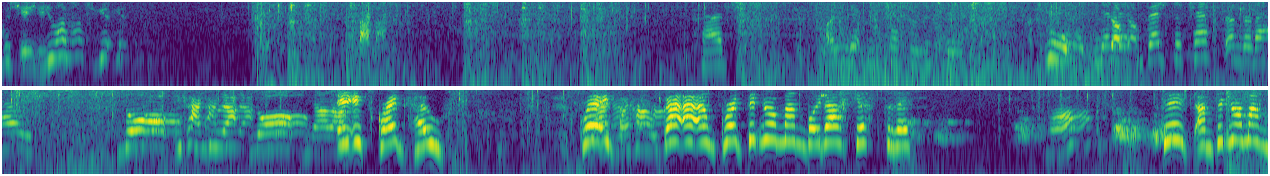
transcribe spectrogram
but Jay, you have. You, back. Lads, I'm getting the chest on this way. Cool. Then Jump. it begs the chest under the house. No, you can't do that. No, no, no. It, it's Greg's house. Greg, That's my house. Greg, um, Greg, didn't your man that yesterday? Huh? Did um, didn't your man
